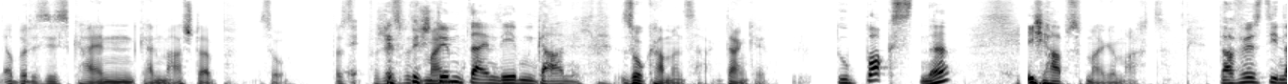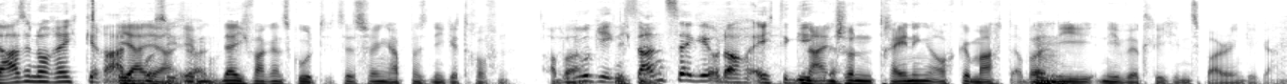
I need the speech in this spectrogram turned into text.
aber das ist kein, kein Maßstab so. Was, es bestimmt dein Leben gar nicht. So kann man sagen. Danke. Du boxt, ne? Ich hab's mal gemacht. Dafür ist die Nase noch recht gerade, ja, muss ja, ich sagen. Eben. Ja, ich war ganz gut. Deswegen hat man es nie getroffen. Aber nur gegen Sandsäcke oder auch echte Gegner? Nein, schon Training auch gemacht, aber mhm. nie, nie wirklich ins Sparring gegangen.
